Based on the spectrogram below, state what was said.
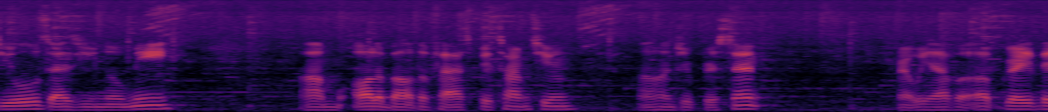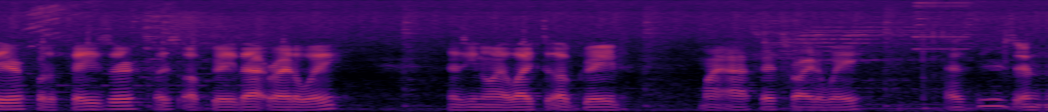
duels as you know me. I'm all about the fast pit time tune 100% Right, we have an upgrade there for the phaser. Let's upgrade that right away. As you know, I like to upgrade my assets right away as there's an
